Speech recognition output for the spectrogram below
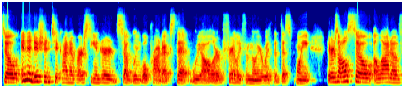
So, in addition to kind of our standard sublingual products that we all are fairly familiar with at this point, there's also a lot of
